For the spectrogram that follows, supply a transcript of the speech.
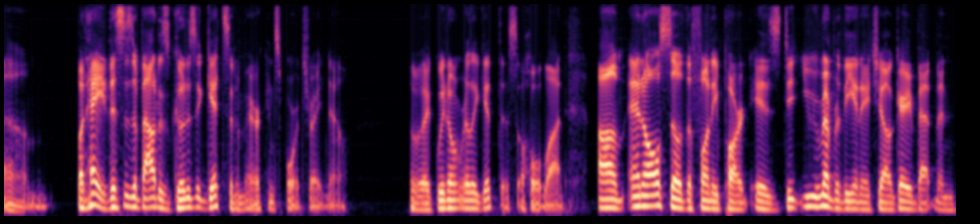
Um, but hey, this is about as good as it gets in American sports right now. So, like we don't really get this a whole lot. Um, and also the funny part is, did you remember the NHL? Gary Bettman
